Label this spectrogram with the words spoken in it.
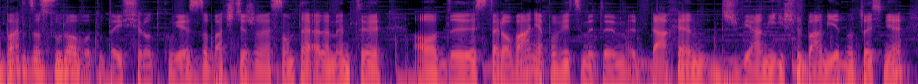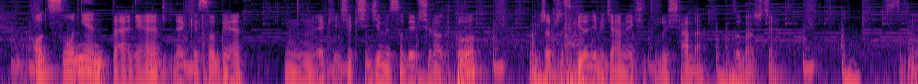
Bardzo surowo tutaj w środku jest. Zobaczcie, że są te elementy od sterowania, powiedzmy tym dachem, drzwiami i szybami jednocześnie odsłonięte, nie? Jakie sobie jak, jak siedzimy sobie w środku. Kurczę, przez chwilę nie wiedziałem jak się tu wysiada. Zobaczcie. Sobie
